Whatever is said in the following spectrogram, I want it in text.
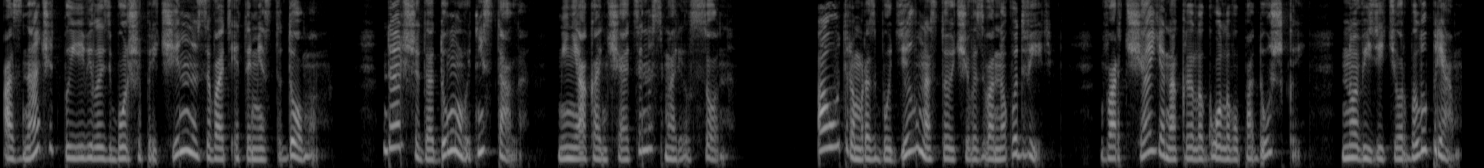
а значит, появилось больше причин называть это место домом. Дальше додумывать не стала. Меня окончательно сморил сон. А утром разбудил настойчивый звонок в дверь. Ворча я накрыла голову подушкой, но визитер был упрям,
